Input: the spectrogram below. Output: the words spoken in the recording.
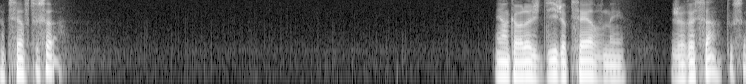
J'observe tout ça. Et encore là, je dis j'observe, mais je ressens tout ça.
